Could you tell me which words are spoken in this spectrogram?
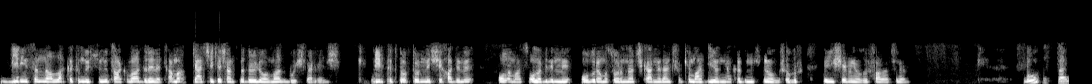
Bir insanın Allah katında üstünlüğü takı vardır evet ama gerçek yaşantıda böyle olmaz bu işler demiş. Bir tıp doktorunun eşi hademe olamaz. Olabilir mi? Olur ama sorunlar çıkar. Neden? Çünkü maddi yönden kadın üstün olmuş olur ve iş yemeği olur falan filan. Bu Ben,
